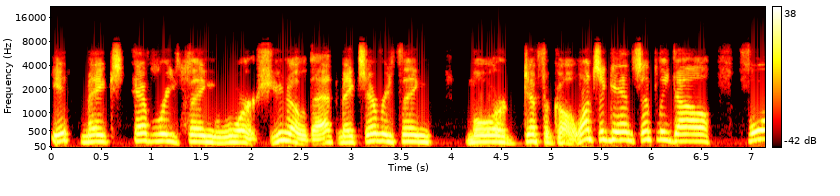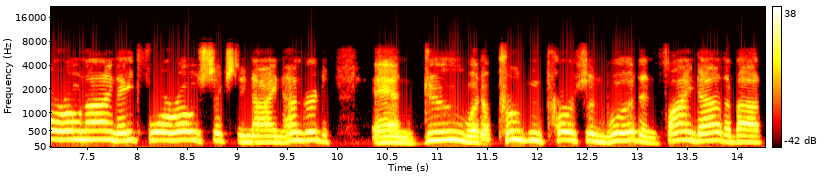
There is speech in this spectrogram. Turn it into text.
it makes everything worse. You know that, makes everything more difficult. Once again, simply dial 409 840 6900 and do what a prudent person would and find out about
